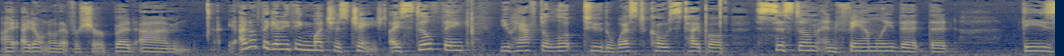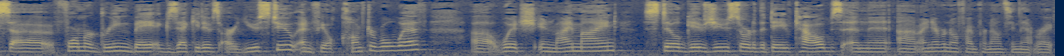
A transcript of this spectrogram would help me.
I, I don't know that for sure, but um, I don't think anything much has changed. I still think you have to look to the West Coast type of system and family that that these uh, former Green Bay executives are used to and feel comfortable with, uh, which in my mind still gives you sort of the Dave Toubs and the um, I never know if I'm pronouncing that right.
